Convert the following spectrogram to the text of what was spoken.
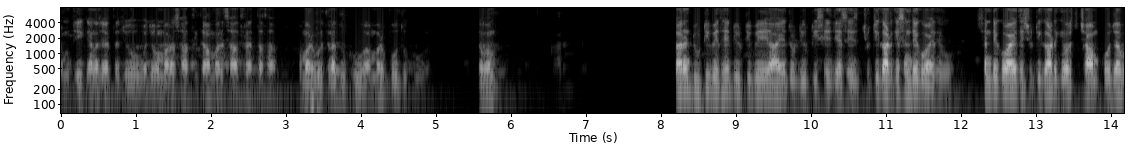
हम यही कहना चाहते जो वो जो हमारा साथी था हमारे साथ रहता था हमारे को इतना दुख हुआ हमारे बहुत दुख हुआ। तब हम कारण ड्यूटी पे थे ड्यूटी पे आए तो ड्यूटी से जैसे छुट्टी काट के संडे को आए थे वो। संडे को आए थे छुट्टी काट के और शाम को जब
